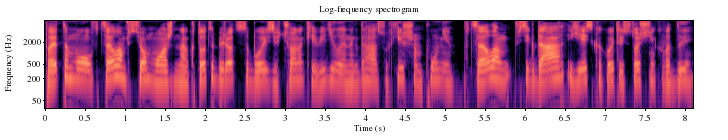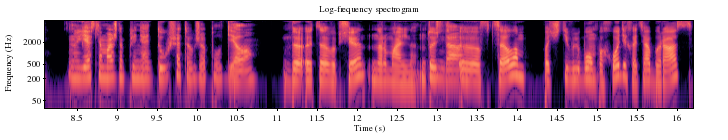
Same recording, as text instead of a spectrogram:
Поэтому в целом все можно. Кто-то берет с собой из девчонок, я видела иногда сухие шампуни. В целом всегда есть какой-то источник воды. Ну, если можно принять душ, это уже полдела. Да, это вообще нормально. Ну, то есть да. э, в целом почти в любом походе хотя бы раз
